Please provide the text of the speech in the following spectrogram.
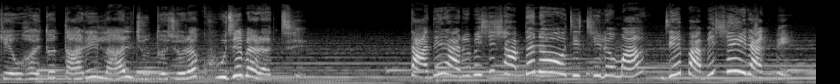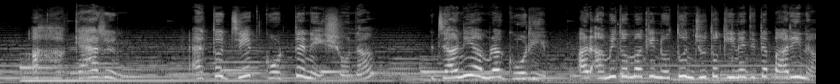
কেউ হয়তো তার এই লাল জুতো জোড়া খুঁজে বেড়াচ্ছে। তাদের আরও বেশি সাবধান হওয়া উচিত ছিল মা। যে পাবে সেই রাখবে। আহা ক্যারেন এত জেদ করতে নেই সোনা। জানি আমরা গরিব আর আমি তোমাকে নতুন জুতো কিনে দিতে পারি না।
